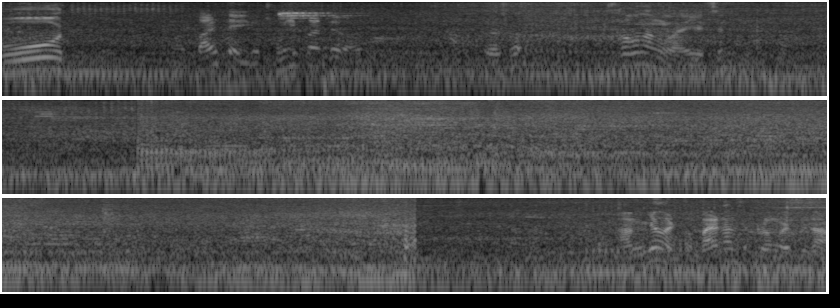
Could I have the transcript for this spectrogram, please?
오, 빨대 이거 종이 빨대가. 이거 사, 사고 난 거 아니겠지? 안경을 또 빨간색 그런 걸 쓰잖아.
